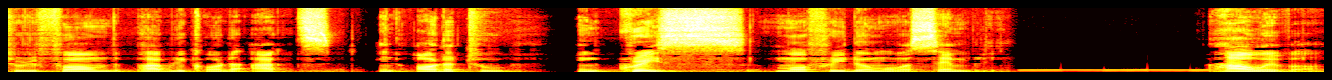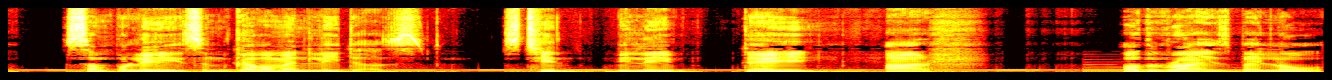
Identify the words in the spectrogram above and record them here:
to reform the Public Order Acts in order to increase more freedom of assembly. However, some police and government leaders still believe they are authorized by law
